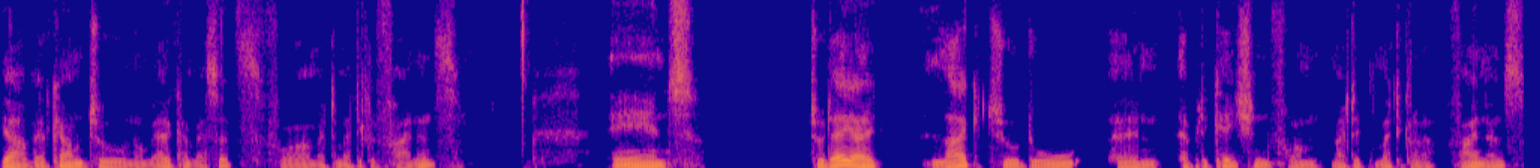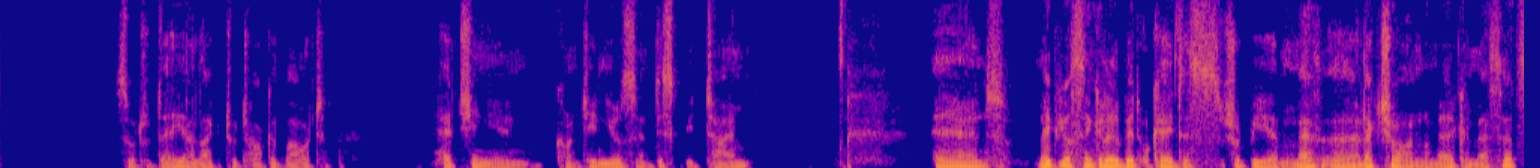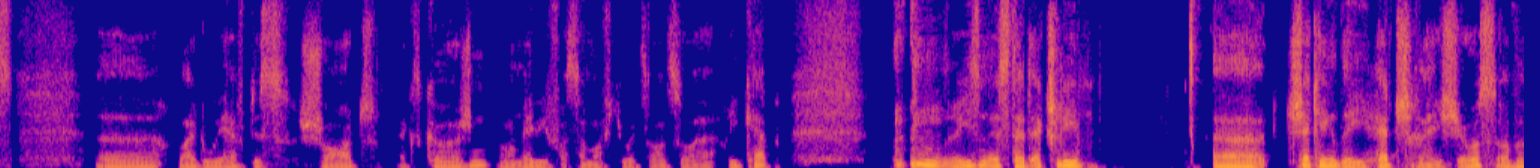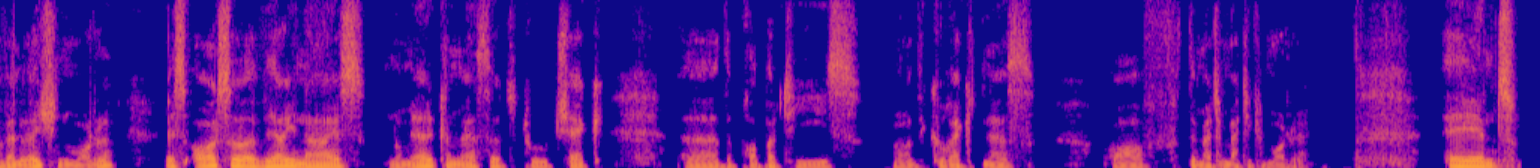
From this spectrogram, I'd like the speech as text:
Yeah, welcome to Numerical Methods for Mathematical Finance. And today I'd like to do an application from mathematical finance. So today I like to talk about hedging in continuous and discrete time. And maybe you think a little bit, okay, this should be a uh, lecture on numerical methods. Uh, why do we have this short excursion? Or maybe for some of you, it's also a recap. Reason is that actually uh, checking the hedge ratios of a valuation model is also a very nice numerical method to check uh, the properties or the correctness of the mathematical model. And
